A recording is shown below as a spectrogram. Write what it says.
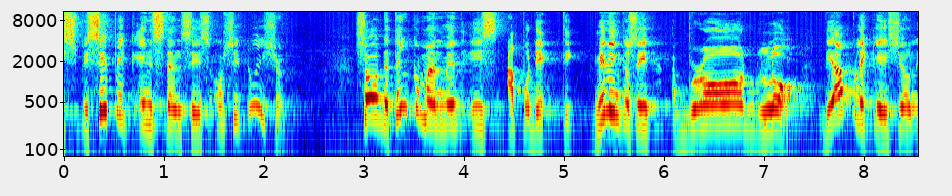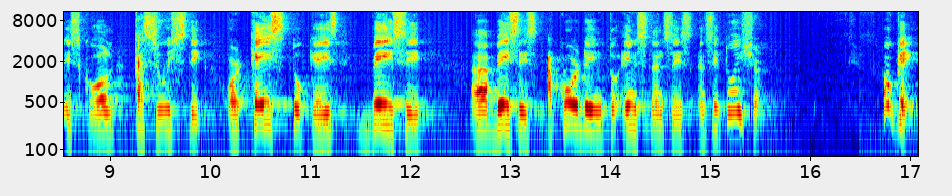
specific instances or situation. So the Ten Commandment is apodictic, meaning to say a broad law. The application is called casuistic or case-to-case basic uh, basis according to instances and situation. Okay,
